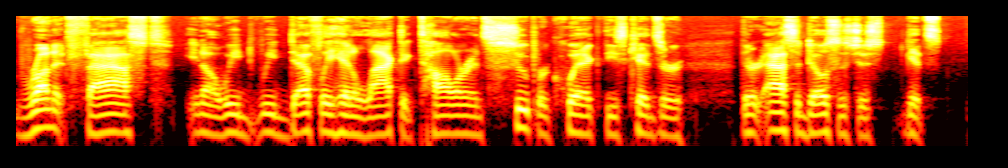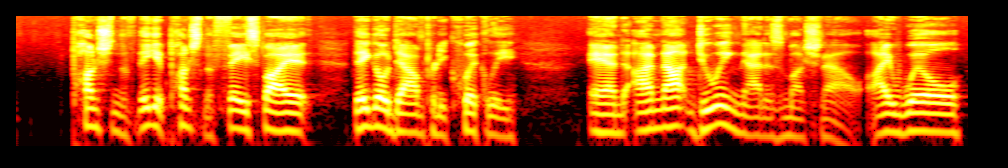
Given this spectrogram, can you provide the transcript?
run it fast. You know, we we definitely hit a lactic tolerance super quick. These kids are their acidosis just gets punched in the they get punched in the face by it. They go down pretty quickly. And I'm not doing that as much now. I will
